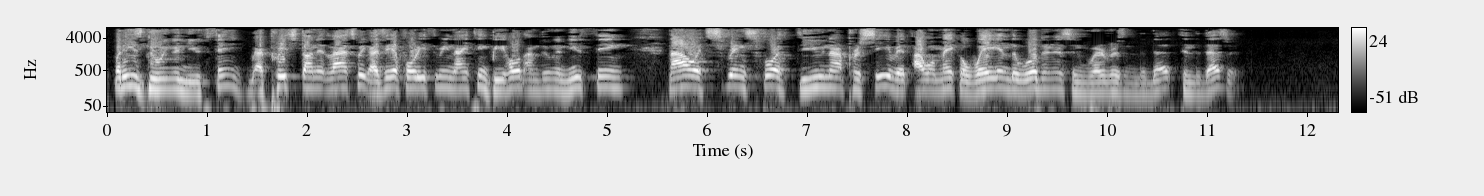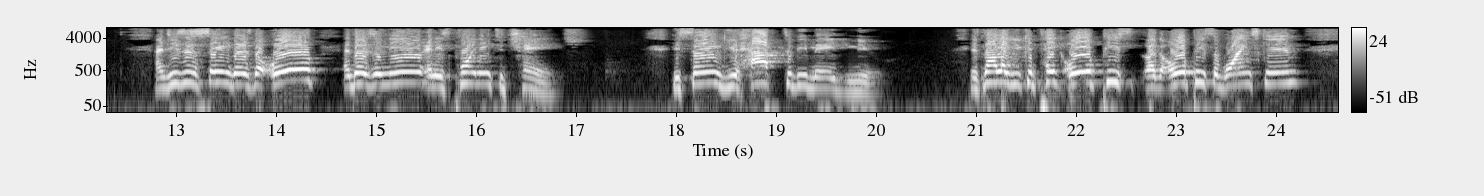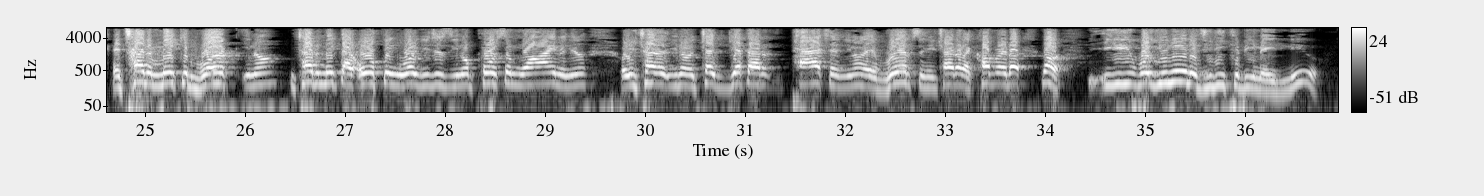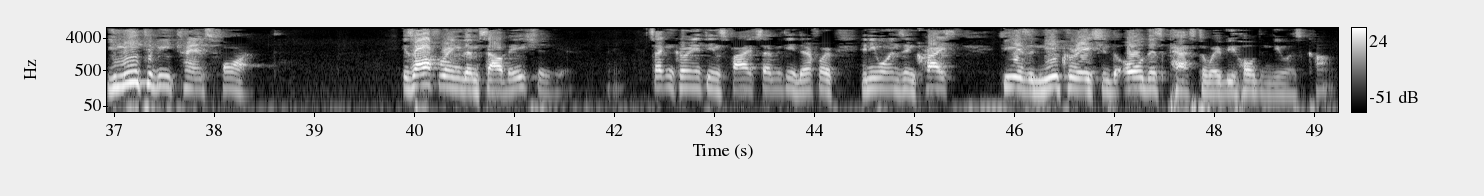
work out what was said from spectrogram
But he's doing a new thing. I preached on it last week. Isaiah 43, 19. Behold, I'm doing a new thing. Now it springs forth. Do you not perceive it? I will make a way in the wilderness and rivers in the, de- in the desert. And Jesus is saying there's the old and there's the new and he's pointing to change. He's saying you have to be made new. It's not like you can take old piece, like an old piece of wineskin and try to make it work, you know? You try to make that old thing work, you just, you know, pour some wine and, you know, or you try to, you know, try to get that patch and, you know, it rips and you try to like cover it up. No, you, what you need is you need to be made new. You need to be transformed. He's offering them salvation here. 2 Corinthians 5:17. Therefore, if anyone's in Christ, he is a new creation. The old has passed away. Behold, the new has come.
